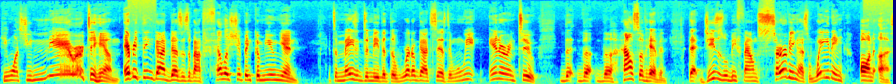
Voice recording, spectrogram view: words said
He wants you nearer to him. Everything God does is about fellowship and communion. It's amazing to me that the Word of God says that when we enter into the, the, the house of heaven, that Jesus will be found serving us, waiting on us.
